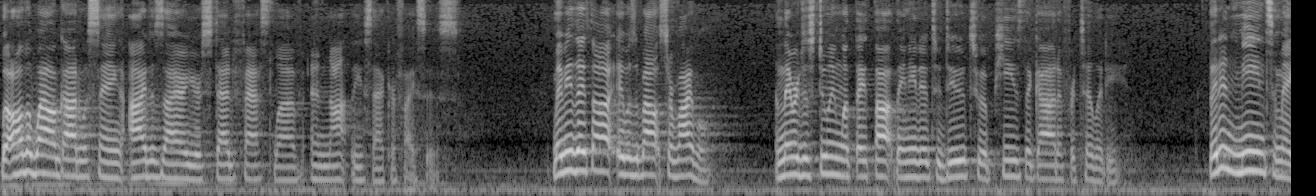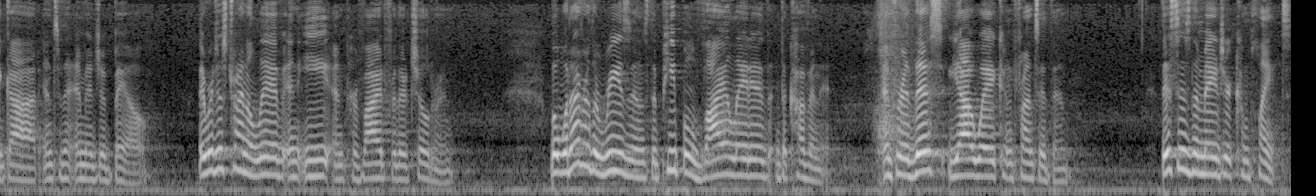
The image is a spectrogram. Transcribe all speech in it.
But all the while, God was saying, I desire your steadfast love and not these sacrifices. Maybe they thought it was about survival, and they were just doing what they thought they needed to do to appease the God of fertility. They didn't mean to make God into the image of Baal. They were just trying to live and eat and provide for their children. But whatever the reasons, the people violated the covenant. And for this, Yahweh confronted them. This is the major complaint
